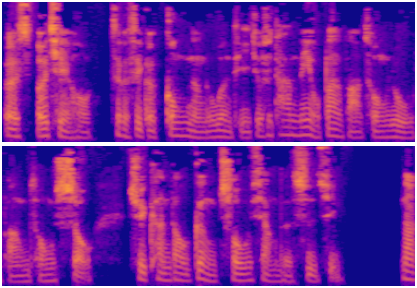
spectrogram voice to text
而而且吼、哦，这个是一个功能的问题，就是他没有办法从乳房、从手去看到更抽象的事情。那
